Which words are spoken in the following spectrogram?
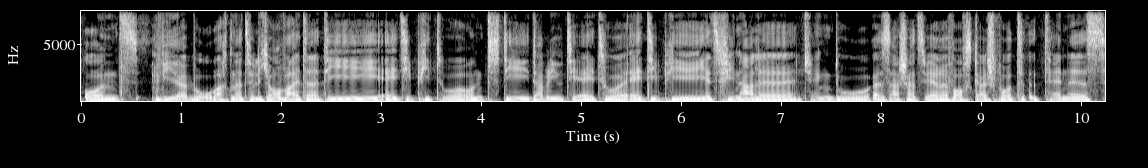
Und wir beobachten natürlich auch weiter die ATP Tour und die WTA Tour. ATP jetzt Finale Chengdu, Sascha Zverev auf Sky Sport Tennis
